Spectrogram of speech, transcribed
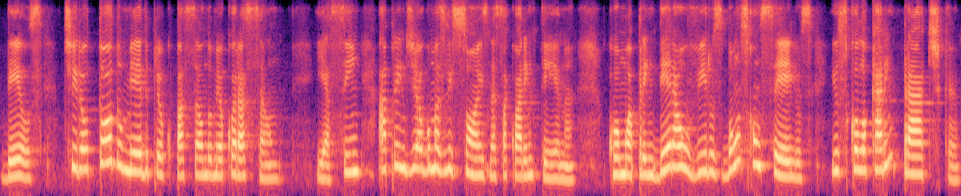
Deus tirou todo o medo e preocupação do meu coração e assim aprendi algumas lições nessa quarentena, como aprender a ouvir os bons conselhos e os colocar em prática.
